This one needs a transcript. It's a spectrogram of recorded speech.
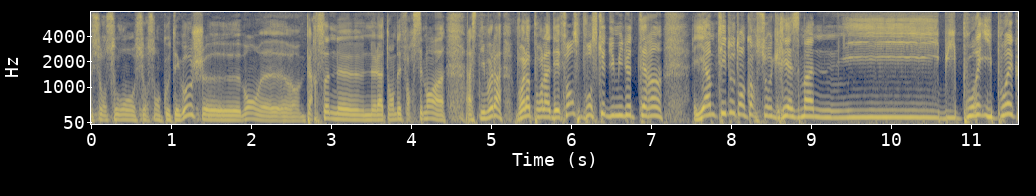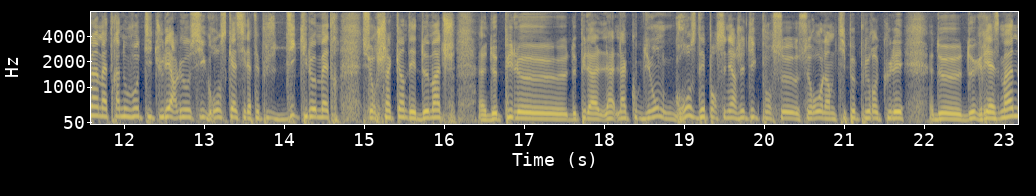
sur, son, sur son côté gauche, bon, euh, ne, l'attendait forcément à, ce niveau-là. Voilà pour la défense. Pour ce qui est du milieu de terrain, il y a un petit doute encore sur Griezmann. Il- pourrait, quand même être à nouveau titulaire. Lui aussi, grosse caisse. Il a fait plus de 10 km sur chacun des deux matchs euh, depuis, la, Coupe du Monde. Grosse dépense énergétique pour ce, rôle un petit peu plus reculé de, Griezmann.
